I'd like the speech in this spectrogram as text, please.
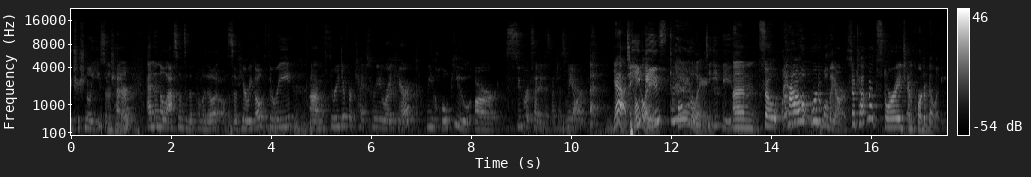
nutritional yeast, so cheddar, and then the last ones are the pomodoro. So here we go, three um, three different types for you right here. We hope you are super excited as much as we are Yeah, to totally. eat these. Totally. to eat these. Um, so But how? how portable they are. So talk about storage and portability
